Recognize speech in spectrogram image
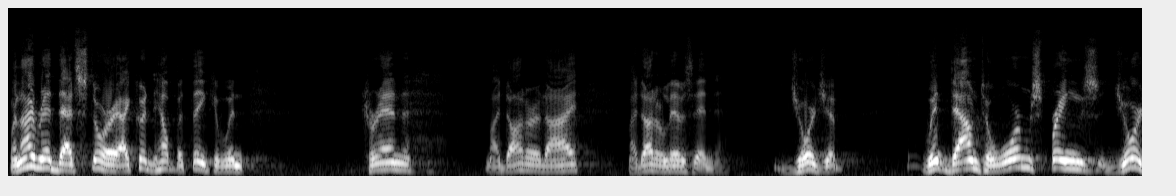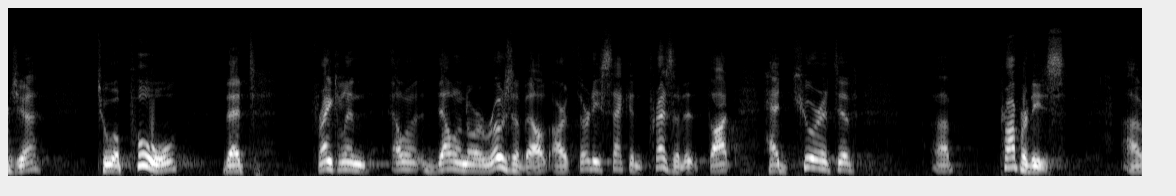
When I read that story, I couldn't help but think of when Corinne, my daughter, and I, my daughter lives in Georgia, went down to Warm Springs, Georgia, to a pool that Franklin Delano Roosevelt, our 32nd president, thought had curative uh, properties. Uh,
